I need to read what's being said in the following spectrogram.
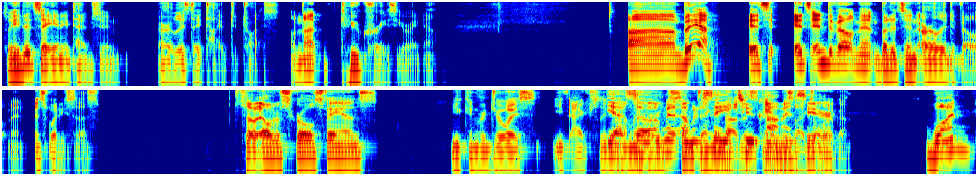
So he did say anytime soon, or at least I typed it twice. I'm not too crazy right now. Um, but yeah, it's it's in development, but it's in early development, is what he says. So Elder Scrolls fans, you can rejoice. You've actually Yeah, finally so I'm gonna- I'm something gonna say about two this game comments besides here. One,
